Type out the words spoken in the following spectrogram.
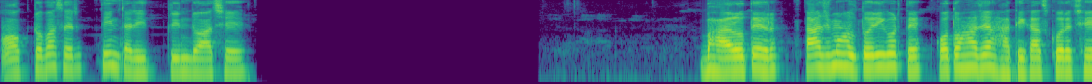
অক্টোপাসের তিনটা হৃৎপিণ্ড আছে। ভারতের তাজমহল তৈরি করতে কত হাজার হাতি কাজ করেছে?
